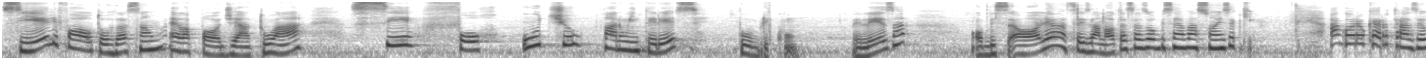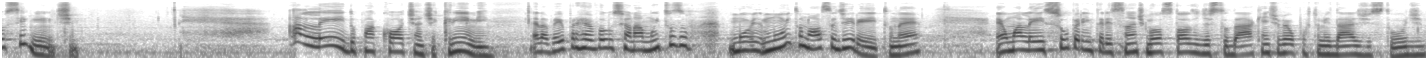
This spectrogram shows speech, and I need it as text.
Se ele for autor da ação, ela pode atuar se for útil para o interesse público. Beleza? Olha, vocês anotam essas observações aqui. Agora eu quero trazer o seguinte. A lei do pacote anticrime, ela veio para revolucionar muitos, muito nosso direito, né? É uma lei super interessante, gostosa de estudar. Quem tiver oportunidade de estude.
